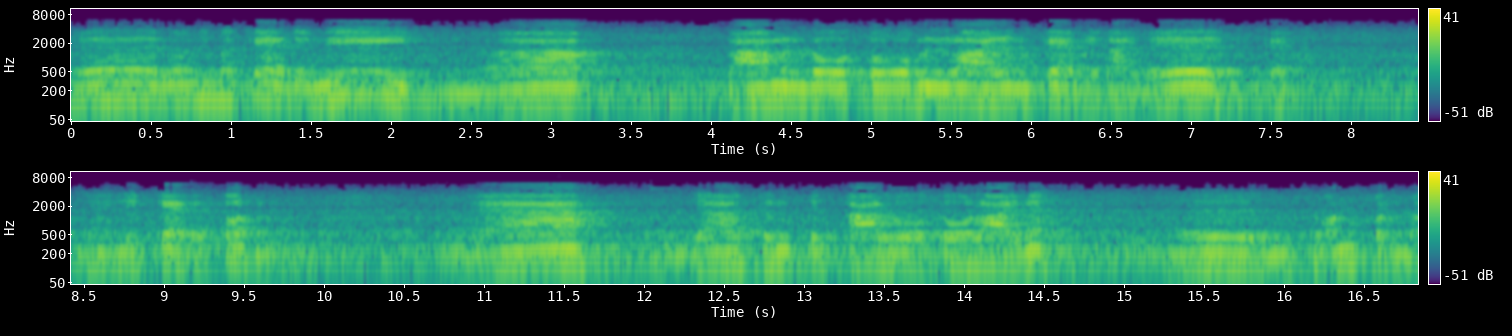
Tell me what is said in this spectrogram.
เออเรานี่มาแก้เดี๋ยวนี้ครับ ตามันโลโตมันลายแล้วมันแก้ไม่ได้เลยแก้นี่รีบแก้แต่ต้นนะยาถึงเป็นตาโลโตลายไหมเออสอนคนด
